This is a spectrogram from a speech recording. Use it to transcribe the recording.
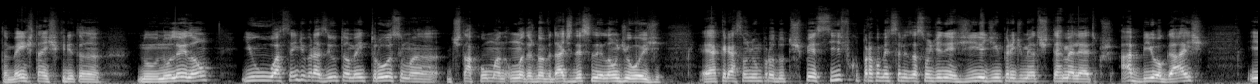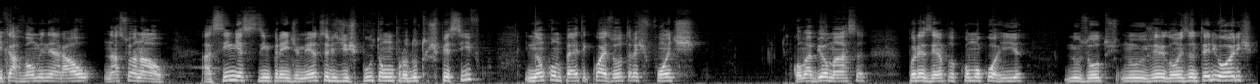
também está inscrita na, no, no leilão. E o Acende Brasil também trouxe uma, destacou uma, uma das novidades desse leilão de hoje, é a criação de um produto específico para comercialização de energia de empreendimentos termoelétricos a biogás e carvão mineral nacional. Assim, esses empreendimentos eles disputam um produto específico e não competem com as outras fontes, como a biomassa, por exemplo, como ocorria nos outros nos leilões anteriores,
